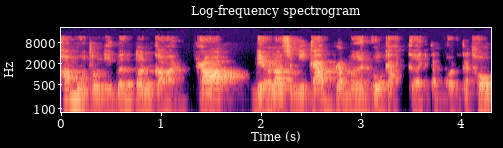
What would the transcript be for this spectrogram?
ข้อมูลตรงนี้เบื้องต้นก่อน เพราะเดี๋ยวเราจะมีการประเมินโอกาสเกิดกับผลกระทบ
